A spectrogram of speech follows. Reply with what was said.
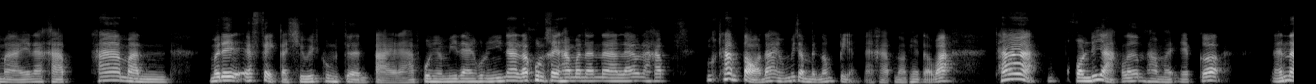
ไหมนะครับ ถ้ามัน ไม่ได้เอฟเฟกกับชีวิตคุณเกินไปนะครับ คุณยังมีแรงคุณนี่นั่นแล้วคุณเคยทำมานานๆแล้วนะครับคุณทำต่อได้มันไม่จำเป็นต้องเปลี่ยนนะครับเนาะเพียงแต่ว่าถ้าคนที่อยากเริ่มทำ IF ก็แนะน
